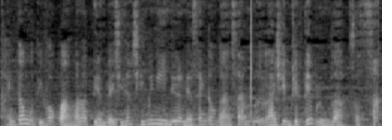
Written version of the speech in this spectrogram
Thành công của tí vào Quảng Văn là tiền về 990 nghìn, đi đường nền xanh thông toán sẽ dự livestream trực tiếp vào đúng giờ. Xuất sắc.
